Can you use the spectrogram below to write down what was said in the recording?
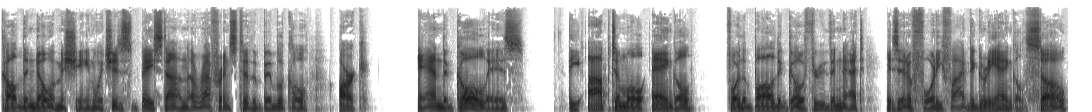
called the Noah machine, which is based on a reference to the biblical ark. And the goal is the optimal angle for the ball to go through the net is at a 45 degree angle. So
